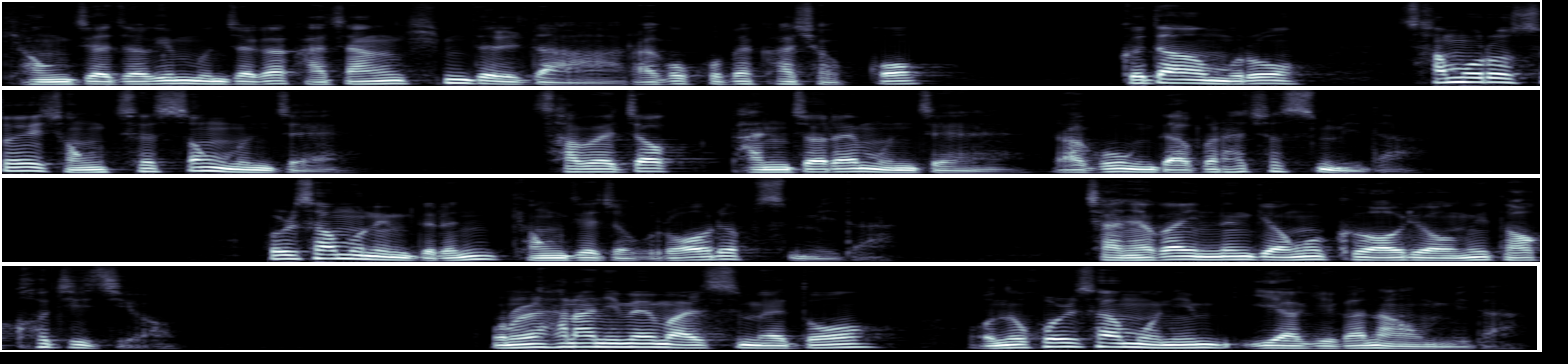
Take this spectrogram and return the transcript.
경제적인 문제가 가장 힘들다라고 고백하셨고, 그 다음으로 사모로서의 정체성 문제, 사회적 단절의 문제라고 응답을 하셨습니다. 홀사모님들은 경제적으로 어렵습니다. 자녀가 있는 경우 그 어려움이 더 커지지요. 오늘 하나님의 말씀에도 어느 홀사모님 이야기가 나옵니다.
